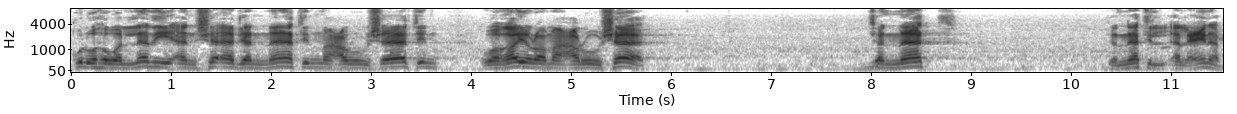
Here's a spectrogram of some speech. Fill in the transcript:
قل هو الذي أنشأ جنات معروشات وغير معروشات. جنات جنات العنب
